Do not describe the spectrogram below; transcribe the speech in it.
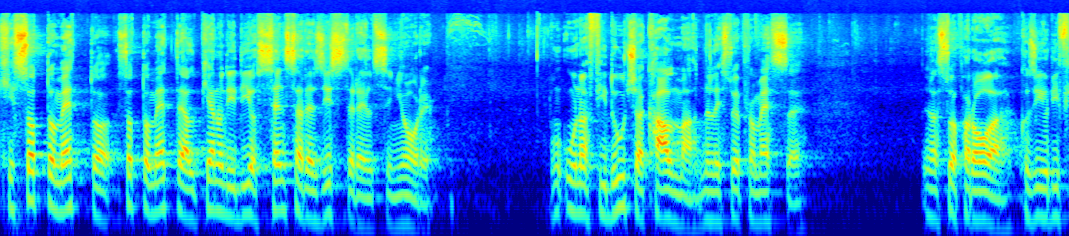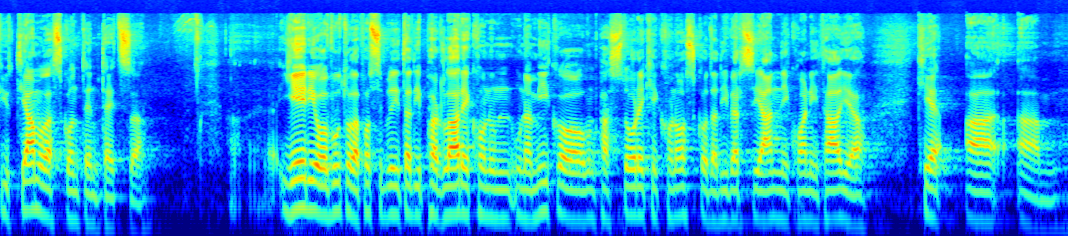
che sottomette al piano di Dio senza resistere il Signore. Una fiducia calma nelle sue promesse, nella sua parola, così rifiutiamo la scontentezza. Ieri ho avuto la possibilità di parlare con un, un amico, un pastore che conosco da diversi anni qua in Italia, che ha um,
